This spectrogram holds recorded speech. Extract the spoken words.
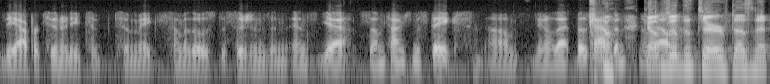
the opportunity to to make some of those decisions and and yeah sometimes mistakes. Um, you know that does happen no comes doubt. with the turf doesn't it?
